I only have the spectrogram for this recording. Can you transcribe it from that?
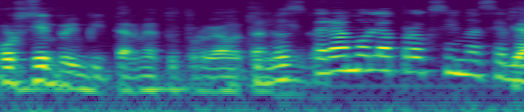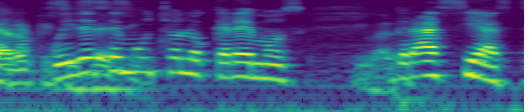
Por, siempre invitarme a tu programa también. Lo esperamos la próxima semana. Cuídese mucho, lo queremos. Gracias.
